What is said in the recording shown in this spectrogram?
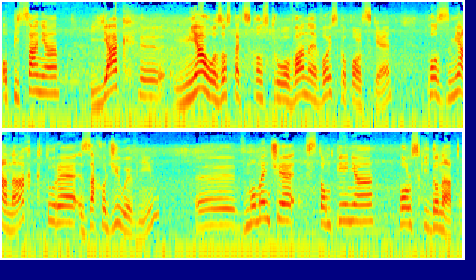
opisania, jak miało zostać skonstruowane wojsko polskie po zmianach, które zachodziły w nim w momencie wstąpienia Polski do NATO.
